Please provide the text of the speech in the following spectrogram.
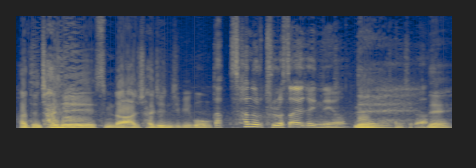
하여튼 잘 됐습니다. 아주 잘 지은 집이고. 딱 산으로 둘러싸여져 있네요. 네. 단지가. 네.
